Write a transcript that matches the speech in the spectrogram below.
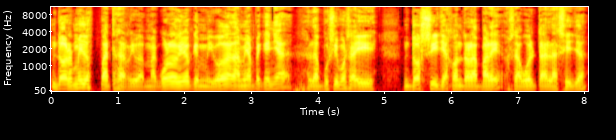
dormidos patas arriba. Me acuerdo yo que en mi boda, la mía pequeña, la pusimos ahí dos sillas contra la pared, o sea, vuelta en la silla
